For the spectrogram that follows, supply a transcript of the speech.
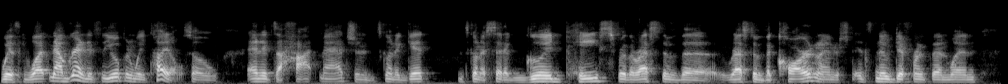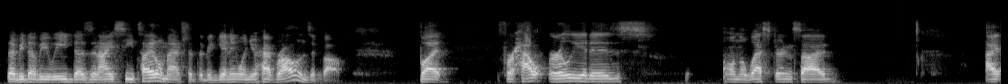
with what now, granted, it's the open weight title, so and it's a hot match, and it's going to get it's going to set a good pace for the rest of the rest of the card. And I understand it's no different than when WWE does an IC title match at the beginning when you have Rollins involved. But for how early it is on the Western side, I,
